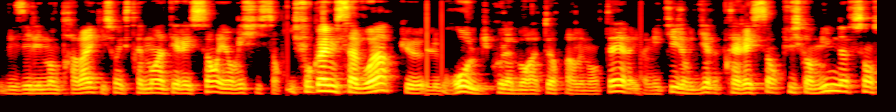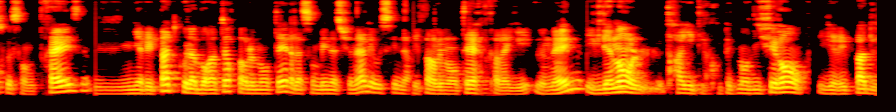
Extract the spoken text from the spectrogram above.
des éléments de travail qui sont extrêmement intéressants et enrichissants. Il faut quand même savoir que le rôle du collaborateur parlementaire est un métier, j'ai envie de dire, très récent. Puisqu'en 1973, il n'y avait pas de collaborateur parlementaire à l'Assemblée nationale et au Sénat. Les parlementaires travaillaient eux-mêmes. Évidemment, le travail était complètement différent. Il n'y avait pas de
